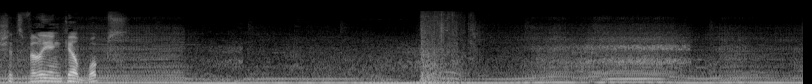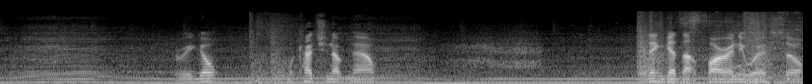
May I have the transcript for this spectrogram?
Shit, civilian kill. Whoops. There we go. We're catching up now. I didn't get that far anyway, so.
